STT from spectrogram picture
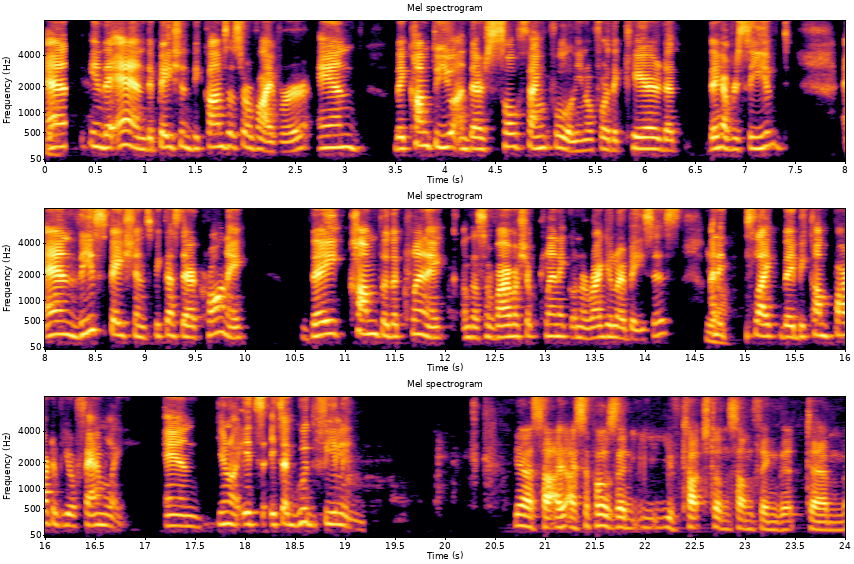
And in the end, the patient becomes a survivor and they come to you and they're so thankful, you know, for the care that they have received. And these patients, because they're chronic, they come to the clinic on the survivorship clinic on a regular basis yeah. and it's like they become part of your family and you know it's it's a good feeling Yes, I, I, suppose then you've touched on something that um,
